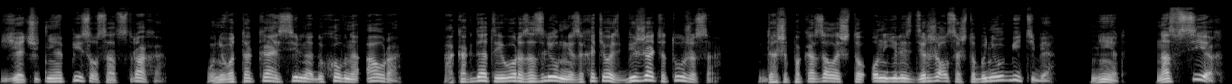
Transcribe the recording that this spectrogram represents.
Я чуть не описался от страха. У него такая сильная духовная аура. А когда ты его разозлил, мне захотелось бежать от ужаса. Даже показалось, что он еле сдержался, чтобы не убить тебя. Нет, нас всех.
